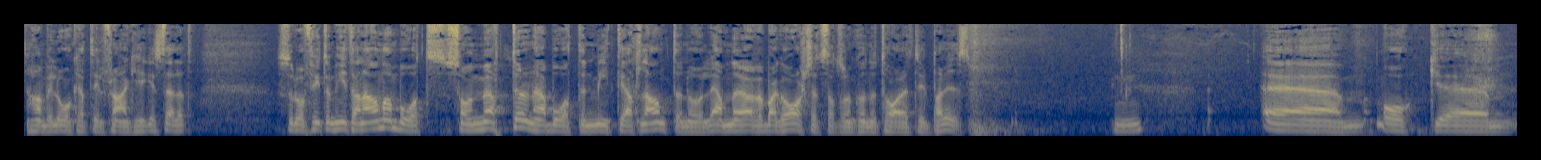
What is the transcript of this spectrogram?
Han ville åka till Frankrike istället. Så då fick de hitta en annan båt som mötte den här båten mitt i Atlanten och lämna över bagaget så att de kunde ta det till Paris. Ehm, och ehm,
